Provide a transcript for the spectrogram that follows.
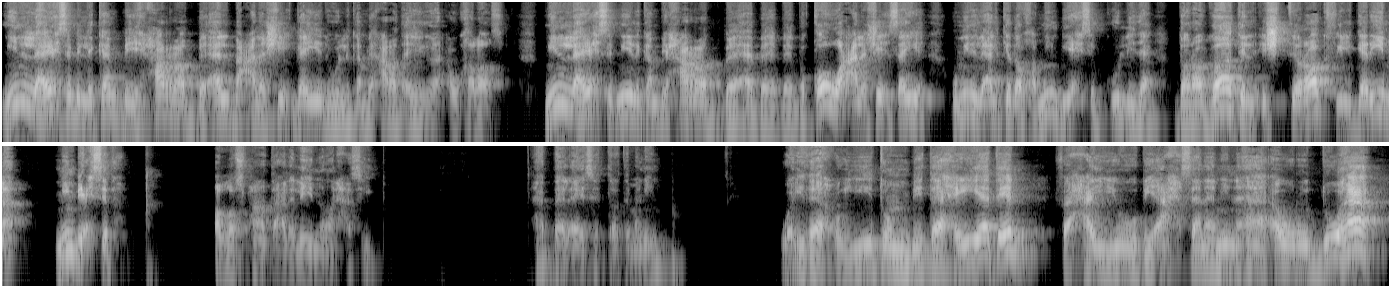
مين اللي هيحسب اللي كان بيحرض بقلب على شيء جيد واللي كان بيحرض أي أو خلاص؟ مين اللي هيحسب مين اللي كان بيحرض بقوة على شيء سيء ومين اللي قال كده مين بيحسب كل ده؟ درجات الاشتراك في الجريمة مين بيحسبها؟ الله سبحانه وتعالى ليه إن هو الحسيب؟ هبقى الآية 86 وإذا حييتم بتحية فحيوا بأحسن منها أو ردوها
